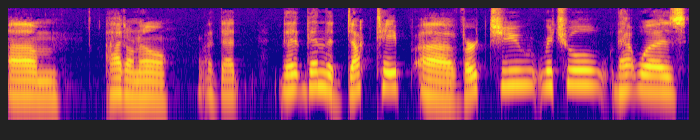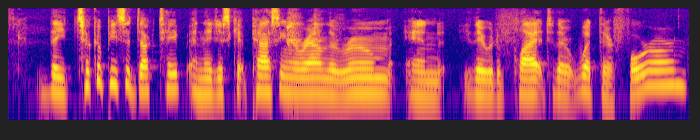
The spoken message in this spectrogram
Um, I don't know that. that then the duct tape uh, virtue ritual that was they took a piece of duct tape and they just kept passing it around the room and they would apply it to their what their forearm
